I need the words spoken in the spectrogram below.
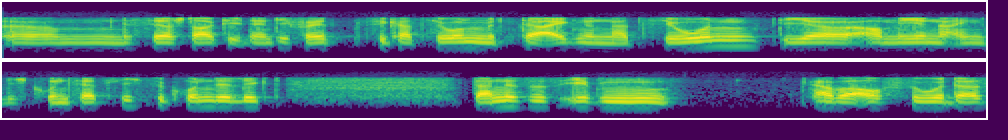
ähm, eine sehr starke Identifikation mit der eigenen Nation, die ja Armeen eigentlich grundsätzlich zugrunde liegt. Dann ist es eben aber auch so, dass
